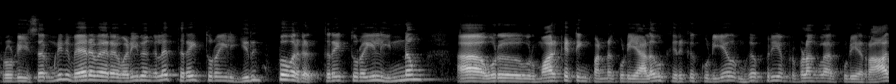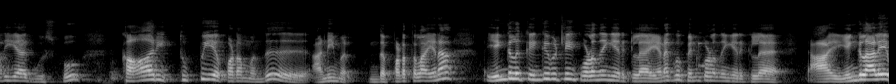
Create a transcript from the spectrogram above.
ப்ரொடியூசர் அப்படின்னு வேறு வேறு வடிவங்களில் திரைத்துறையில் இருப்பவர்கள். திரைத்துறையில் இன்னும் ஒரு ஒரு மார்க்கெட்டிங் பண்ணக்கூடிய அளவுக்கு இருக்கக்கூடிய ஒரு மிகப்பெரிய பிரபலங்களாக இருக்கக்கூடிய ராதியா குஷ்பு காரி துப்பிய படம் வந்து அனிமல் இந்த படத்தெல்லாம் ஏன்னா எங்களுக்கு எங்கள் வீட்லேயும் குழந்தைங்க இருக்குல்ல எனக்கும் பெண் குழந்தைங்க இருக்குல்ல எங்களாலேயே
